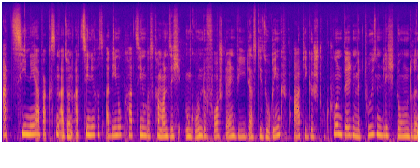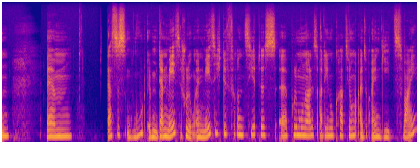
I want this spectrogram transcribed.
azinär wachsen, also ein azinäres Adenokarzinom. Das kann man sich im Grunde vorstellen, wie dass die so ringartige Strukturen bilden mit Drüsenlichtungen drin. Ähm, das ist ein gut, äh, dann mäßig, Entschuldigung, ein mäßig differenziertes äh, pulmonales Adenokarzinom, also ein G2.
